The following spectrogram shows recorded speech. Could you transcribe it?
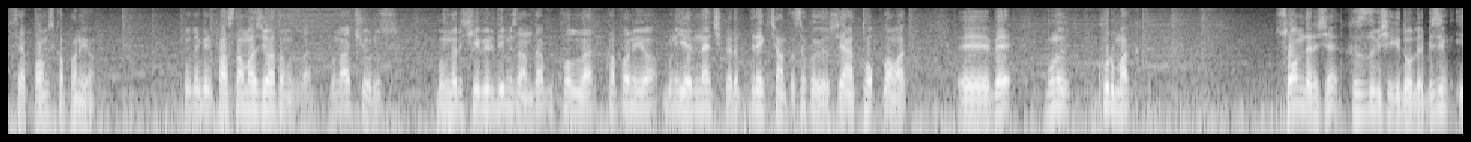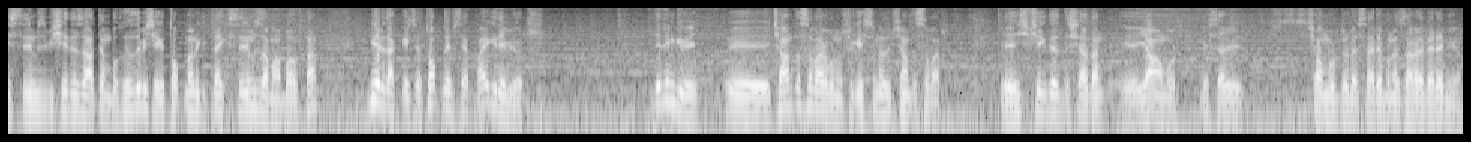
sehpamız kapanıyor. Şurada bir paslanmaz cıvatamız var. Bunu açıyoruz. Bunları çevirdiğimiz anda bu kollar kapanıyor. Bunu yerinden çıkarıp direkt çantasına koyuyoruz. Yani toplamak e, ve bunu kurmak son derece hızlı bir şekilde oluyor. Bizim istediğimiz bir şey de zaten bu. Hızlı bir şekilde toplanıp gitmek istediğimiz zaman balıktan bir dakika içinde toplayıp sehpaya gidebiliyoruz. Dediğim gibi e, çantası var bunun. Su geçirmez bir çantası var. E, hiçbir şekilde dışarıdan e, yağmur vesaire çamurdur vesaire buna zarar veremiyor.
